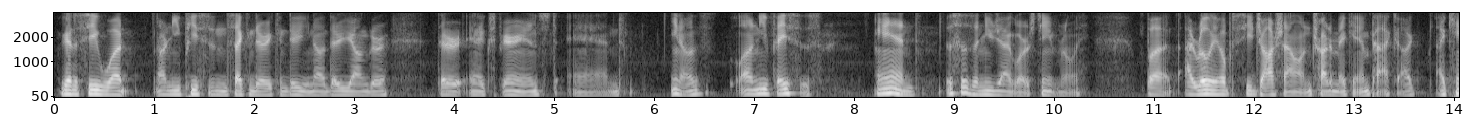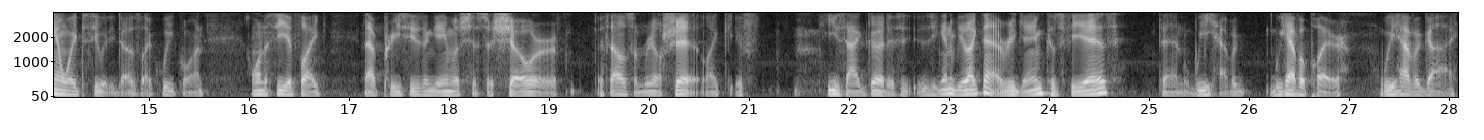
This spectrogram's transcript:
we got to see what our new pieces in secondary can do. You know, they're younger, they're inexperienced, and you know, it's a lot of new faces. And this is a new Jaguars team, really. But I really hope to see Josh Allen try to make an impact. I, I can't wait to see what he does like week one. I want to see if like that preseason game was just a show or if, if that was some real shit. Like if he's that good, is, is he going to be like that every game? Because if he is, then we have a we have a player, we have a guy,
